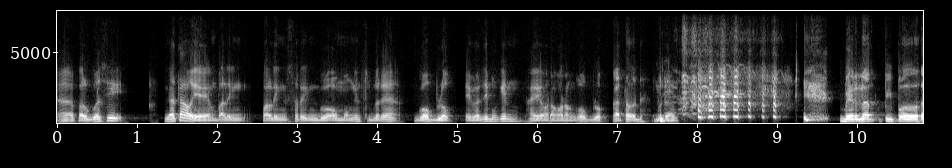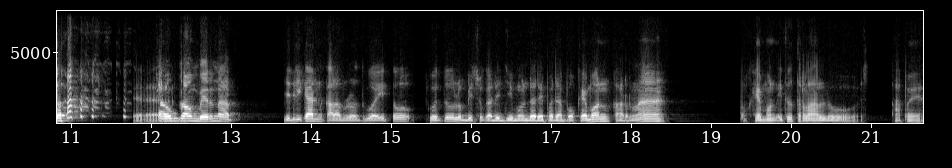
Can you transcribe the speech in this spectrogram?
Nah, kalau gue sih nggak tahu ya yang paling paling sering gue omongin sebenarnya goblok. Ya berarti mungkin hai orang-orang goblok. Gak tau dah. Amat. Bernard people. Ya. Kaum-kaum Bernard. Jadi kan kalau menurut gue itu gue tuh lebih suka Digimon daripada Pokemon karena Pokemon itu terlalu apa ya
